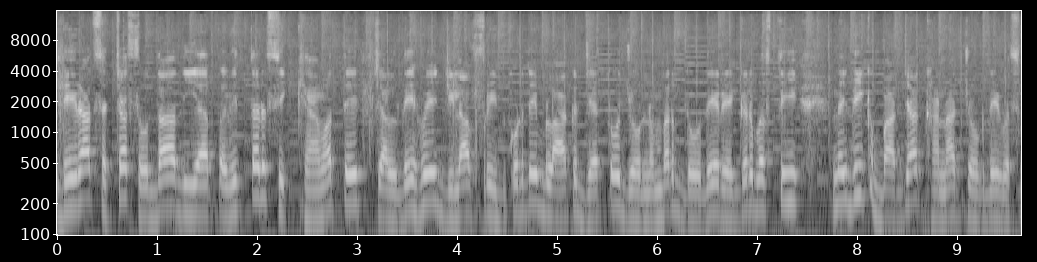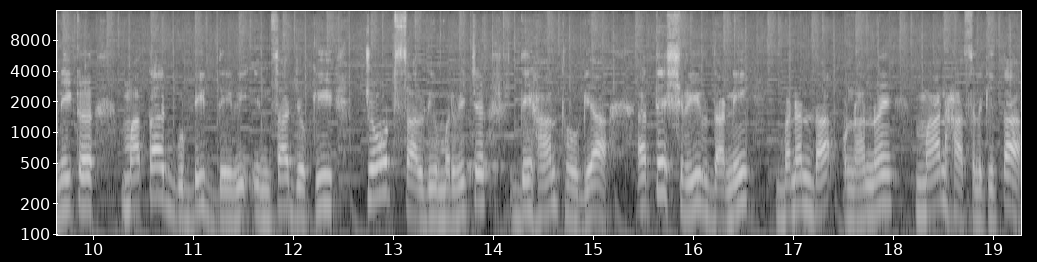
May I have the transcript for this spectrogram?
ਡੇਰਾ ਸੱਚਾ ਸੌਦਾ ਦੀਆਂ ਪਵਿੱਤਰ ਸਿੱਖਿਆਵਾਂ ਤੇ ਚੱਲਦੇ ਹੋਏ ਜ਼ਿਲ੍ਹਾ ਫਰੀਦਕੋਟ ਦੇ ਬਲਾਕ ਜੈਤੋ ਜ਼ੋਨ ਨੰਬਰ 2 ਦੇ ਰੇਗਰ ਬਸਤੀ ਨਜ਼ਦੀਕ ਬਾਜਾ ਖਾਨਾ ਚੌਕ ਦੇ ਵਸਨੀਕ ਮਾਤਾ ਗੁੱਡੀ ਦੇਵੀ ਇਨਸਾ ਜੋ ਕਿ 64 ਸਾਲ ਦੀ ਉਮਰ ਵਿੱਚ ਦੇਹਾਂਤ ਹੋ ਗਿਆ ਅਤੇ ਸ਼ਰੀਰਦਾਨੀ ਬਣਨ ਦਾ ਉਹਨਾਂ ਨੇ ਮਾਣ ਹਾਸਲ ਕੀਤਾ।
